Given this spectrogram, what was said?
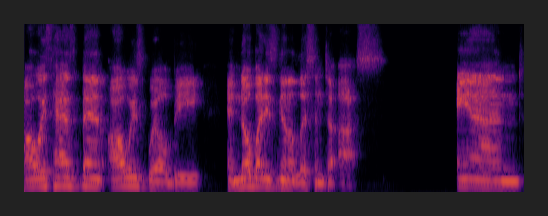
always has been, always will be, and nobody's gonna listen to us. And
